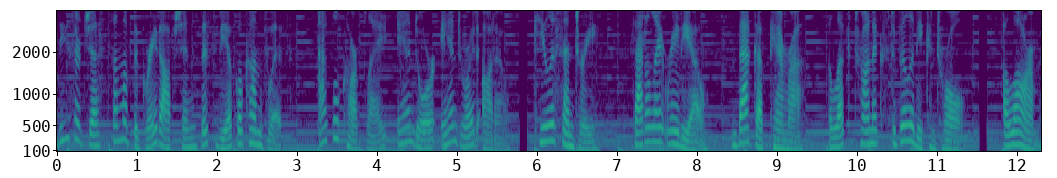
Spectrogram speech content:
These are just some of the great options this vehicle comes with. Apple CarPlay and or Android Auto, keyless entry, satellite radio, backup camera, electronic stability control, alarm,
